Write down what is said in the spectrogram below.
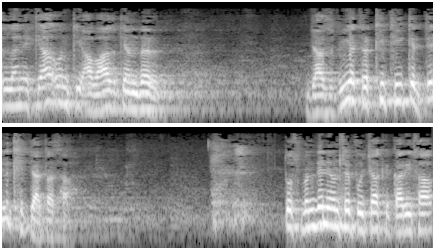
اللہ نے کیا ان کی آواز کے اندر جازبیت رکھی تھی کہ دل کھچ جاتا تھا؟ تو اس بندے نے ان سے پوچھا کہ کاری صاحب،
